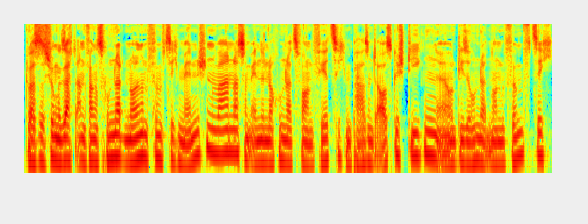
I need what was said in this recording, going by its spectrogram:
Du hast es schon gesagt, anfangs 159 Menschen waren das, am Ende noch 142, ein paar sind ausgestiegen äh, und diese 159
